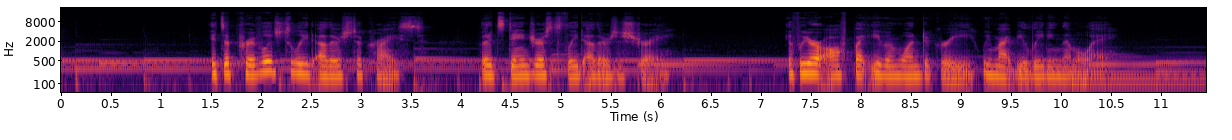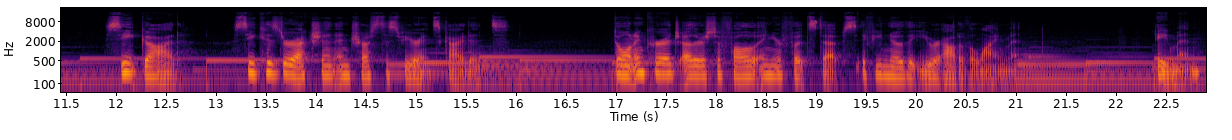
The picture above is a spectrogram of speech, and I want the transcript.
It's a privilege to lead others to Christ, but it's dangerous to lead others astray. If we are off by even one degree, we might be leading them away. Seek God, seek His direction, and trust the Spirit's guidance. Don't encourage others to follow in your footsteps if you know that you are out of alignment. Amen.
